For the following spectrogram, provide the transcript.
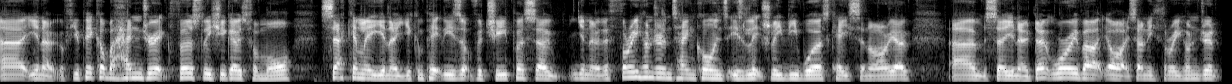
uh, you know, if you pick up a Hendrich, firstly, she goes for more. Secondly, you know, you can pick these up for cheaper. So, you know, the 310 coins is literally the worst case scenario. Um, so, you know, don't worry about, oh, it's only 300.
